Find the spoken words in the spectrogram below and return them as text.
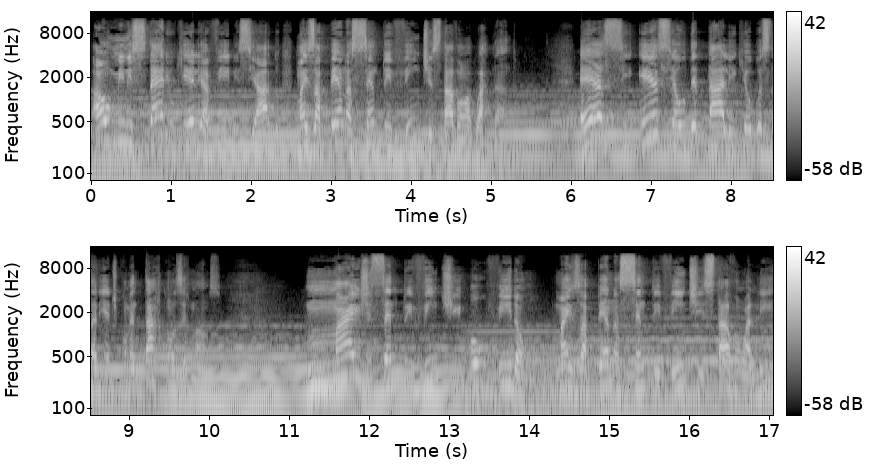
ao ministério que ele havia iniciado, mas apenas 120 estavam aguardando. Esse, esse é o detalhe que eu gostaria de comentar com os irmãos. Mais de 120 ouviram, mas apenas 120 estavam ali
